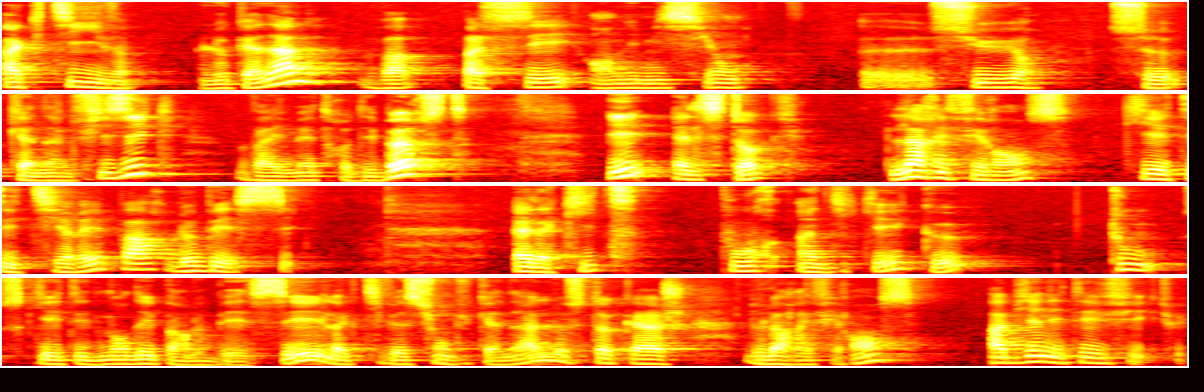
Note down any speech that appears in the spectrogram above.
active le canal, va passer en émission euh, sur ce canal physique, va émettre des bursts et elle stocke la référence qui a été tirée par le BSC elle acquitte pour indiquer que tout ce qui a été demandé par le BSC, l'activation du canal, le stockage de la référence, a bien été effectué.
